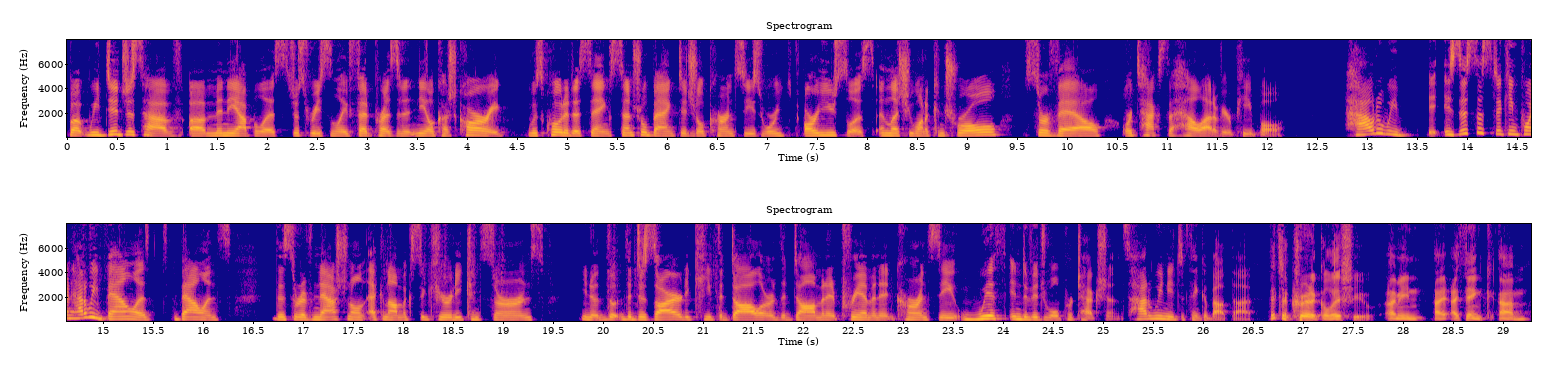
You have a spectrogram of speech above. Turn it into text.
but we did just have uh, Minneapolis just recently. Fed President Neel Kashkari was quoted as saying central bank digital currencies were, are useless unless you want to control, surveil, or tax the hell out of your people. How do we? Is this a sticking point? How do we balance balance the sort of national and economic security concerns? You know, the, the desire to keep the dollar the dominant, preeminent currency with individual protections. How do we need to think about that? It's a critical issue. I mean, I, I think um,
